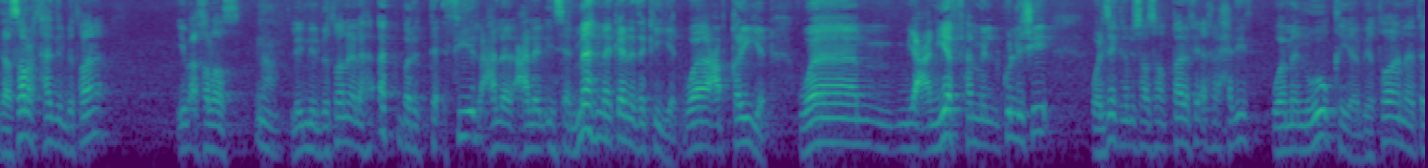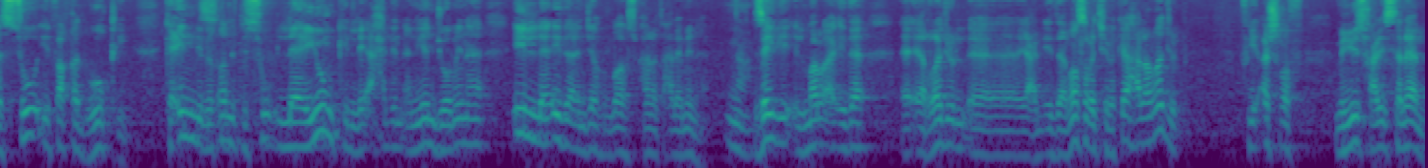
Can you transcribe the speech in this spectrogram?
إذا صلحت هذه البطانة يبقى خلاص. نعم. لأن البطانة لها أكبر التأثير على على الإنسان مهما كان ذكيا وعبقريا ويعني يفهم كل شيء. ولذلك النبي صلى الله عليه وسلم قال في آخر الحديث ومن وقي بطانة السوء فقد وقي. كأن بطانة السوء لا يمكن لأحد أن ينجو منها إلا إذا أنجاه الله سبحانه وتعالى منها. نعم. زي المرأة إذا الرجل يعني إذا نصبت شبكها على الرجل. في أشرف من يوسف عليه السلام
